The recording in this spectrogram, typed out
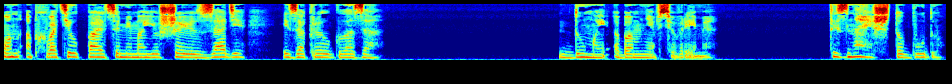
Он обхватил пальцами мою шею сзади и закрыл глаза. «Думай обо мне все время. Ты знаешь, что буду».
